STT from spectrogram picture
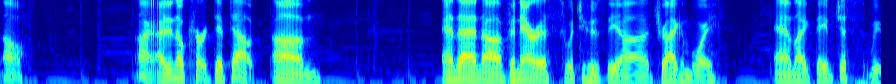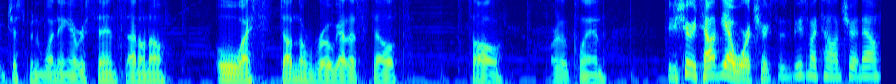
Oh. All right. I didn't know Kurt dipped out. Um. And then uh, Veneris, which who's the uh, Dragon Boy, and like they've just we've just been winning ever since. I don't know. Oh, I stunned the rogue out of stealth. It's all part of the plan. Can you show your talent? Yeah, War Tricks. These are my talents right now.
